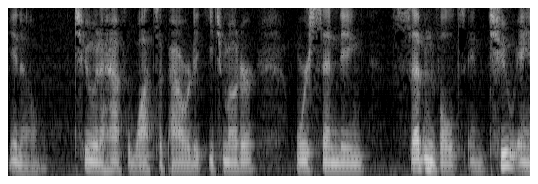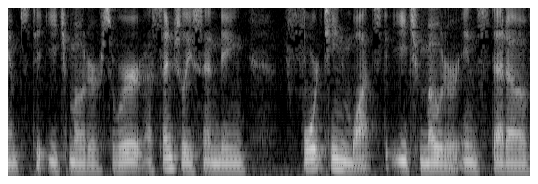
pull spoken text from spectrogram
you know, two and a half watts of power to each motor. We're sending 7 volts and 2 amps to each motor. So we're essentially sending 14 watts to each motor instead of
